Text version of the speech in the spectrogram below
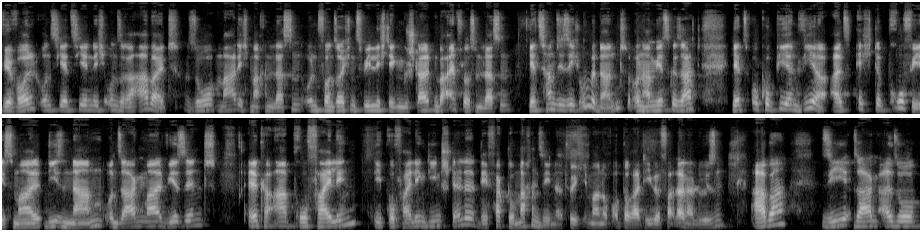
wir wollen uns jetzt hier nicht unsere Arbeit so madig machen lassen und von solchen zwielichtigen Gestalten beeinflussen lassen. Jetzt haben sie sich umbenannt und haben jetzt gesagt, jetzt okkupieren wir als echte Profis mal diesen Namen und sagen mal, wir sind LKA Profiling, die Profiling-Dienststelle. De facto machen sie natürlich immer noch operative Fallanalysen, aber sie sagen also,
